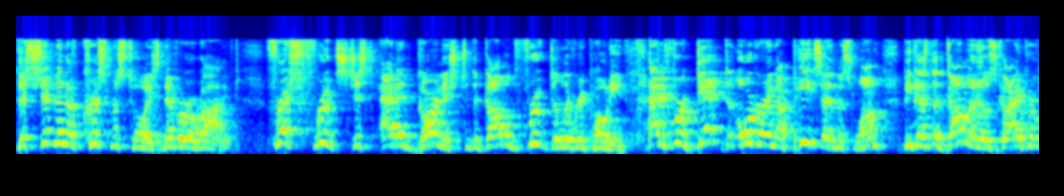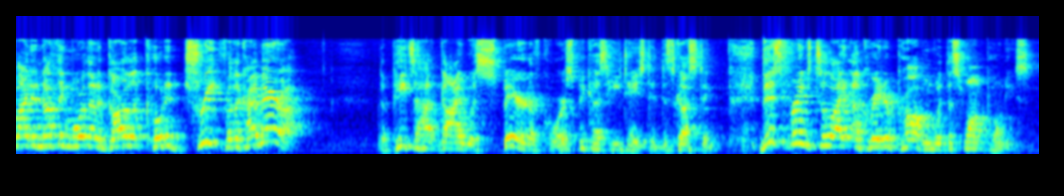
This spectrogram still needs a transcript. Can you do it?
The shipment of Christmas toys never arrived. Fresh fruits just added garnish to the gobbled fruit delivery pony. And forget ordering a pizza in the swamp because the Domino's guy provided nothing more than a garlic coated treat for the Chimera. The Pizza Hut guy was spared, of course, because he tasted disgusting. This brings to light a greater problem with the swamp ponies.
